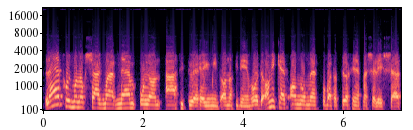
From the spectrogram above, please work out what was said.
Lehet, hogy manapság már nem olyan átütő erejű, mint annak idején volt, de amiket annó megpróbált a történetmeseléssel,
